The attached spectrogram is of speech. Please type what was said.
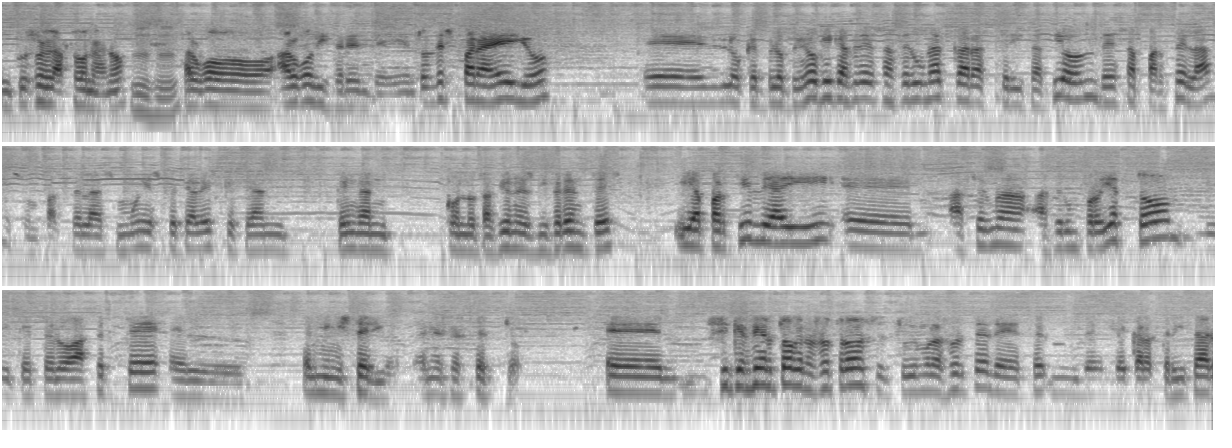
incluso en la zona, ¿no? algo, algo diferente. Entonces, para ello, lo, que, lo primero que hay que hacer es hacer una caracterización de esa parcela, son parcelas muy especiales que sean, tengan connotaciones diferentes y a partir de ahí eh, hacer una hacer un proyecto y que te lo acepte el, el ministerio en ese aspecto. Eh, sí que es cierto que nosotros tuvimos la suerte de, caracterizar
